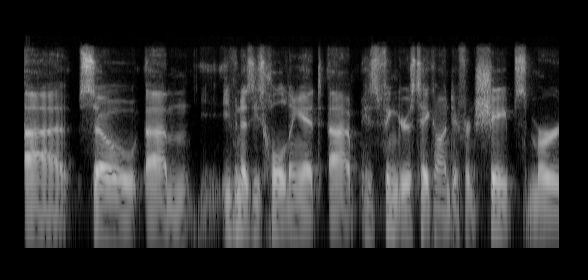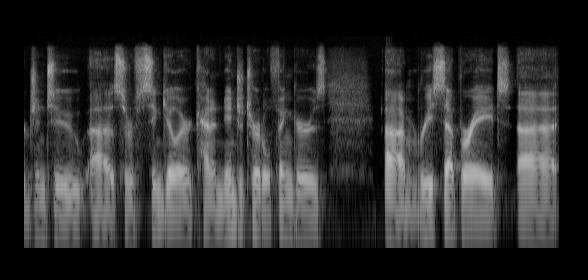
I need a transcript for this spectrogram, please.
Uh, so um, even as he's holding it, uh, his fingers take on different shapes, merge into uh, sort of singular kind of Ninja Turtle fingers, um, reseparate. Uh,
